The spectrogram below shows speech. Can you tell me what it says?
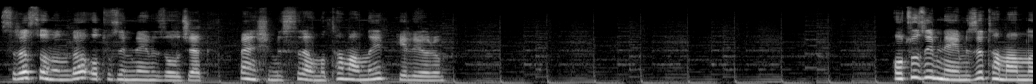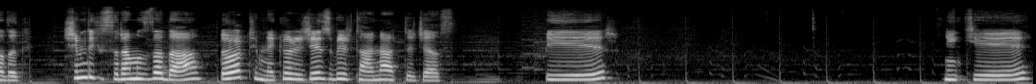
Sıra sonunda 30 ilmeğimiz olacak. Ben şimdi sıramı tamamlayıp geliyorum. 30 ilmeğimizi tamamladık. Şimdiki sıramızda da 4 ilmek öreceğiz. Bir tane arttıracağız. 1 2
